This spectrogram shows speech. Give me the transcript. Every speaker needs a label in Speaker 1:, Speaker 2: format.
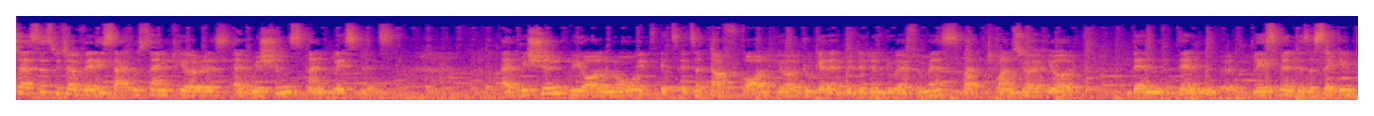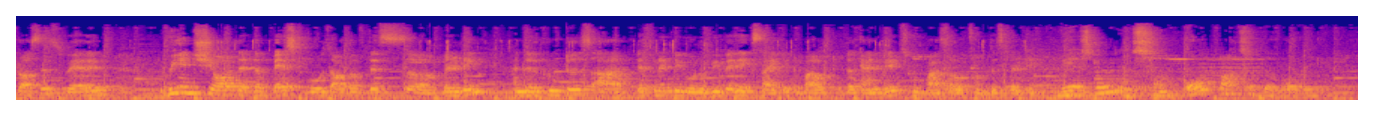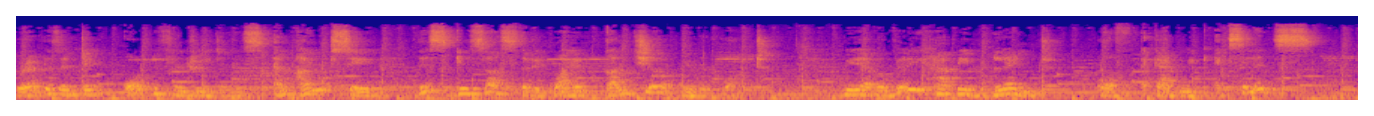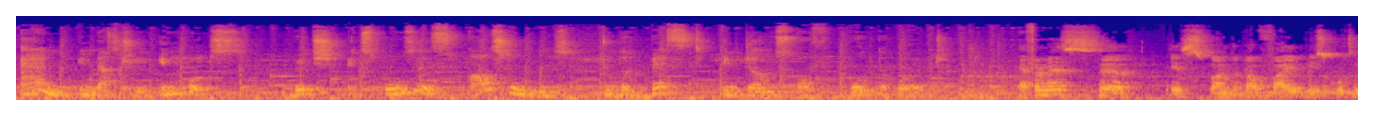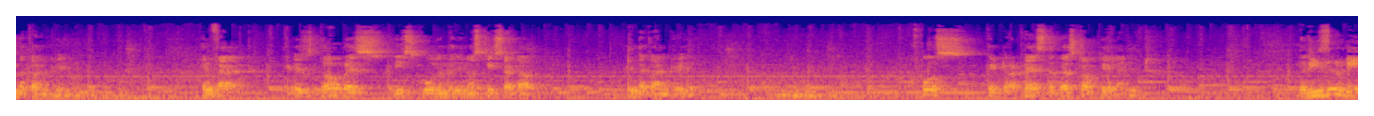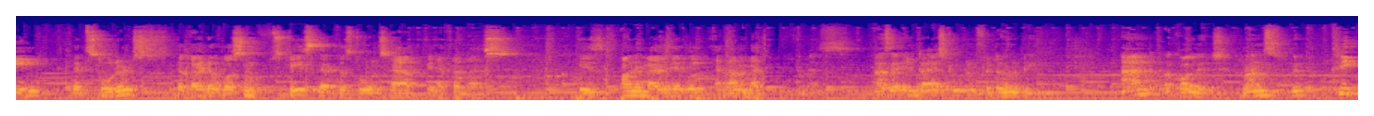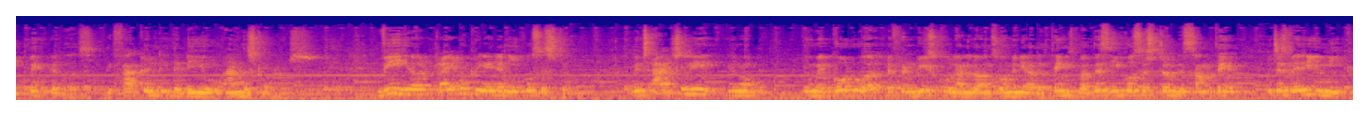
Speaker 1: processes which are very sacrosanct here is admissions and placements. Admission, we all know it's, it's, it's a tough call here to get admitted into FMS, but once you are here, then, then uh, placement is a second process wherein we ensure that the best goes out of this uh, building and the recruiters are definitely going to be very excited about the candidates who pass out from this building.
Speaker 2: We have students from all parts of the world representing all different regions and I would say this gives us the required culture we would want. We have a very happy blend of academic excellence and industry inputs which exposes our students to the best in terms of both the world.
Speaker 3: FMS uh, is one of the top five B schools in the country. In fact, it is the best school in the university setup in the country. Of course, it attracts the best of talent. The reason being that students, the kind of personal space that the students have in FMS is unimaginable and unimaginable.
Speaker 4: As an entire student fraternity and a college runs with three big pillars the faculty, the DU, and the students. We here try to create an ecosystem which actually, you know, you may go to a different B school and learn so many other things, but this ecosystem is something which is very unique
